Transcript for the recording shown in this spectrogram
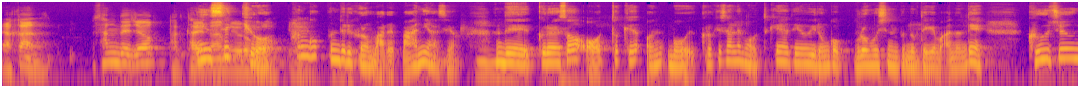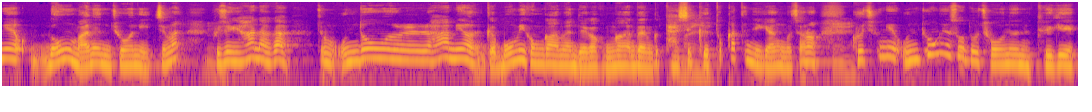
약간 상대적 박탈감. 거. 예. 한국 분들이 그런 말을 많이 하세요. 음, 근데 그래서 어떻게 어, 뭐 그렇게 살려면 어떻게 해야 돼요 이런 거 물어보시는 분들 음. 되게 많은데 그 중에 너무 많은 조언이 있지만 음. 그 중에 하나가 좀 운동을 하면 그러니까 몸이 건강하면 뇌가 건강한다는 거 다시 맞아요. 그 똑같은 얘기하는 것처럼 예. 그 중에 운동에서도 저는 되게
